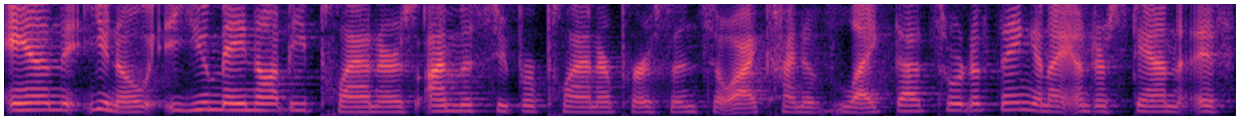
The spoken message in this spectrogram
And, you know, you may not be planners. I'm a super planner person, so I kind of like that sort of thing. And I understand if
